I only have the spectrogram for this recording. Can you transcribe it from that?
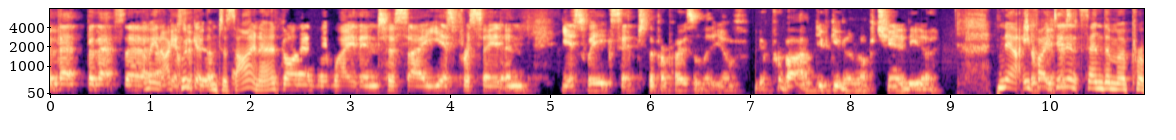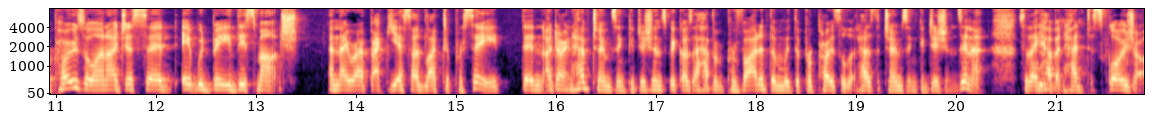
But that, but that's. Uh, I mean, I, I could get them to sign it. Gone out of their way then to say yes, proceed, and yes, we accept the proposal that you've you've provided. You've given an opportunity to. Now, to if I didn't send them a proposal and I just said it would be this much, and they write back, yes, I'd like to proceed, then I don't have terms and conditions because I haven't provided them with the proposal that has the terms and conditions in it. So they haven't had disclosure.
